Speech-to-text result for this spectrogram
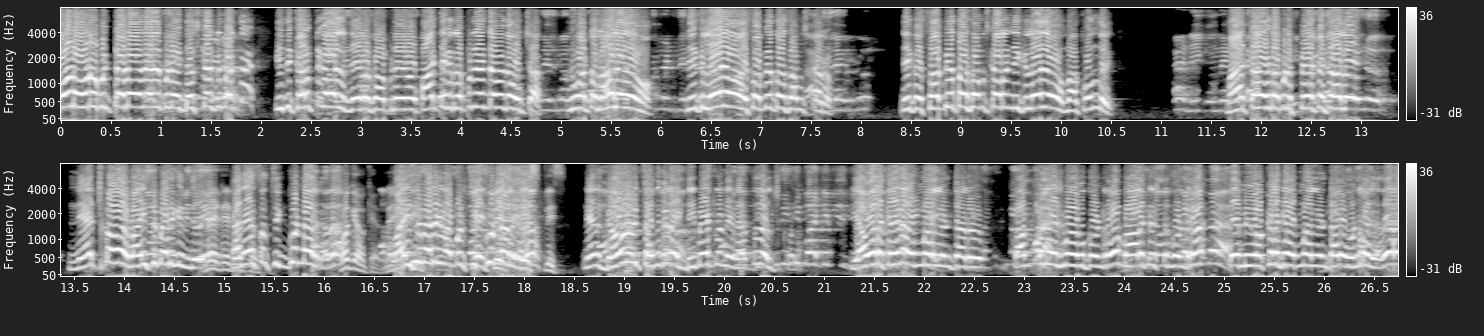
ఎవడెవడో పుట్టాడో అనేది ఇప్పుడు డిస్కషన్ పెడితే ఇది కరెక్ట్ కాదు. నేను ఒక నేను పార్టీకి రిప్రజెంటేటివ్గా వచ్చా నువ్వు అట్లా రాలేదేమో. నీకు లేదేమో సభ్యత సంస్కారం. నీకు సభ్యత సంస్కారం నీకు లేదేమో. మాకుంది. మాట్లాడేటప్పుడు పేకటాలు. నేర్చుకోవాలి వయసు పెరిగింది. కనీసం సిగ్గుండాలి కదా. వయసు. పెరిగినప్పుడు సిగ్గుండాలి. నేను గౌరవించి అందుకనే డిబేట్లో నేను ఎత్తదలుచుకోను ఎవరికైనా అభిమానులు ఉంటారు. సంపూర్ణేష్ బాబు కొంటారా? బాలకృష్ణ కొంటారా? ఏ మీ ఒక్కరికి అభిమానులు ఉంటారు? ఉండరు కదా.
